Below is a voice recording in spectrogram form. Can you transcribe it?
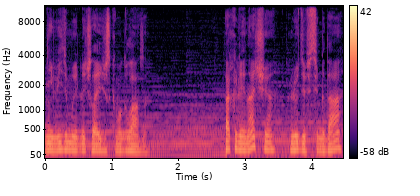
невидимые для человеческого глаза. Так или иначе, люди всегда,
